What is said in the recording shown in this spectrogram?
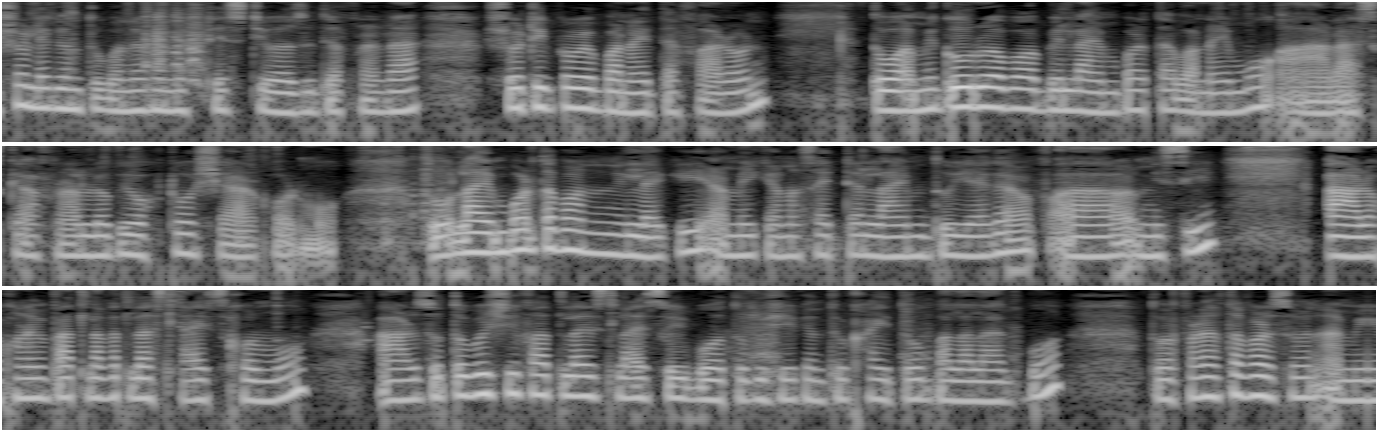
আসলে কিন্তু অনেক অনেক টেস্টি হয় যদি আপনারা সঠিকভাবে বানাইতে পারেন। তো আমি গরুয়াভাবে লাইম বর্তা বানাইমো আর আজকে আপনার লগে একটাও শেয়ার করব। তো লাইম বর্তা বানানি লাগে আমি কেন সাইডটা লাইম দুই আগে নিছি। আর ওখানে আমি পাতলা পাতলা স্লাইস করব। আর যত বেশি পাতলা স্লাইস হইব, অত বেশি কিন্তু খাইতেও ভালো লাগবো। তো আপনারা একটা পারছেন, আমি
